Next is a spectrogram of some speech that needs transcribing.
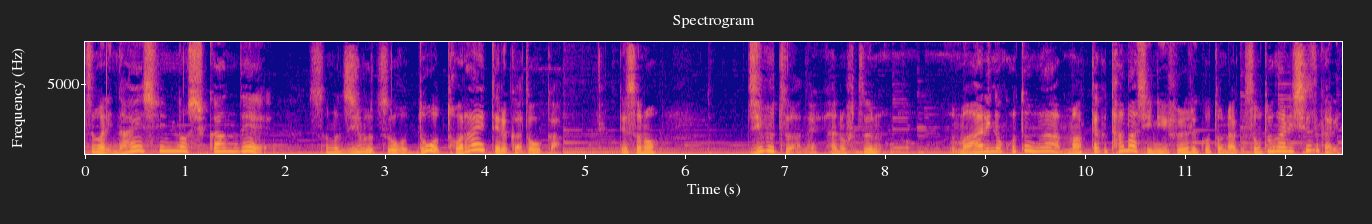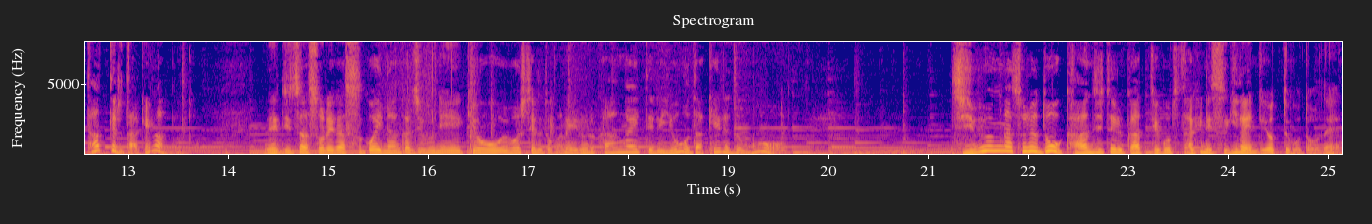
つまり内心の主観でその事物をどう捉えてるかどうか。でその事物はねあの普通の周りのことは全く魂に触れることなく外側に静かに立ってるだけなんだと。ね、実はそれがすごいなんか自分に影響を及ぼしてるとかねいろいろ考えてるようだけれども自分がそれをどう感じてるかっていうことだけに過ぎないんだよってことをね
